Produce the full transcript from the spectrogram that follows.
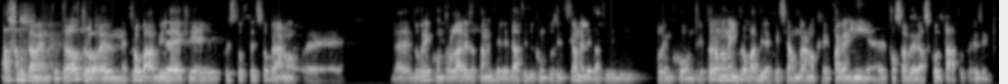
Assolutamente, tra l'altro è, è, probabile che questo stesso brano, eh, eh, dovrei controllare esattamente le date di composizione e le date degli incontri, però non è improbabile che sia un brano che Paganini eh, possa aver ascoltato, per esempio.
